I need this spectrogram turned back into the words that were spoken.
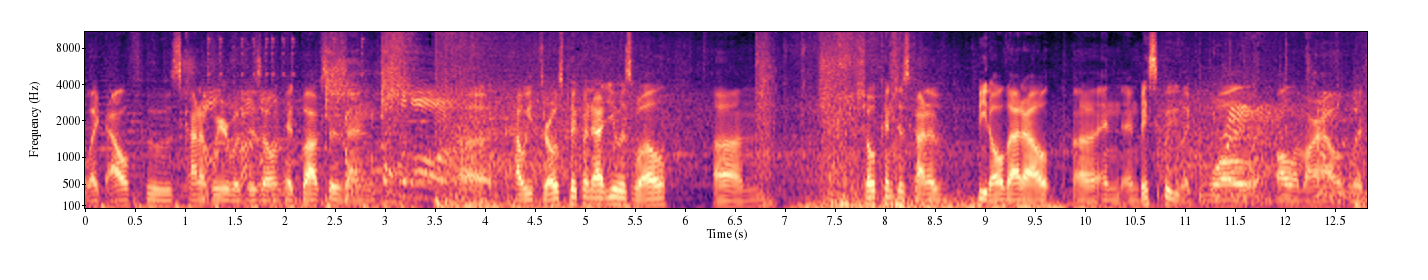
like Alph, who's kind of weird with his own hitboxes and uh, how he throws Pikmin at you as well, um, Shulk can just kind of beat all that out uh, and and basically like wall Olimar out with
